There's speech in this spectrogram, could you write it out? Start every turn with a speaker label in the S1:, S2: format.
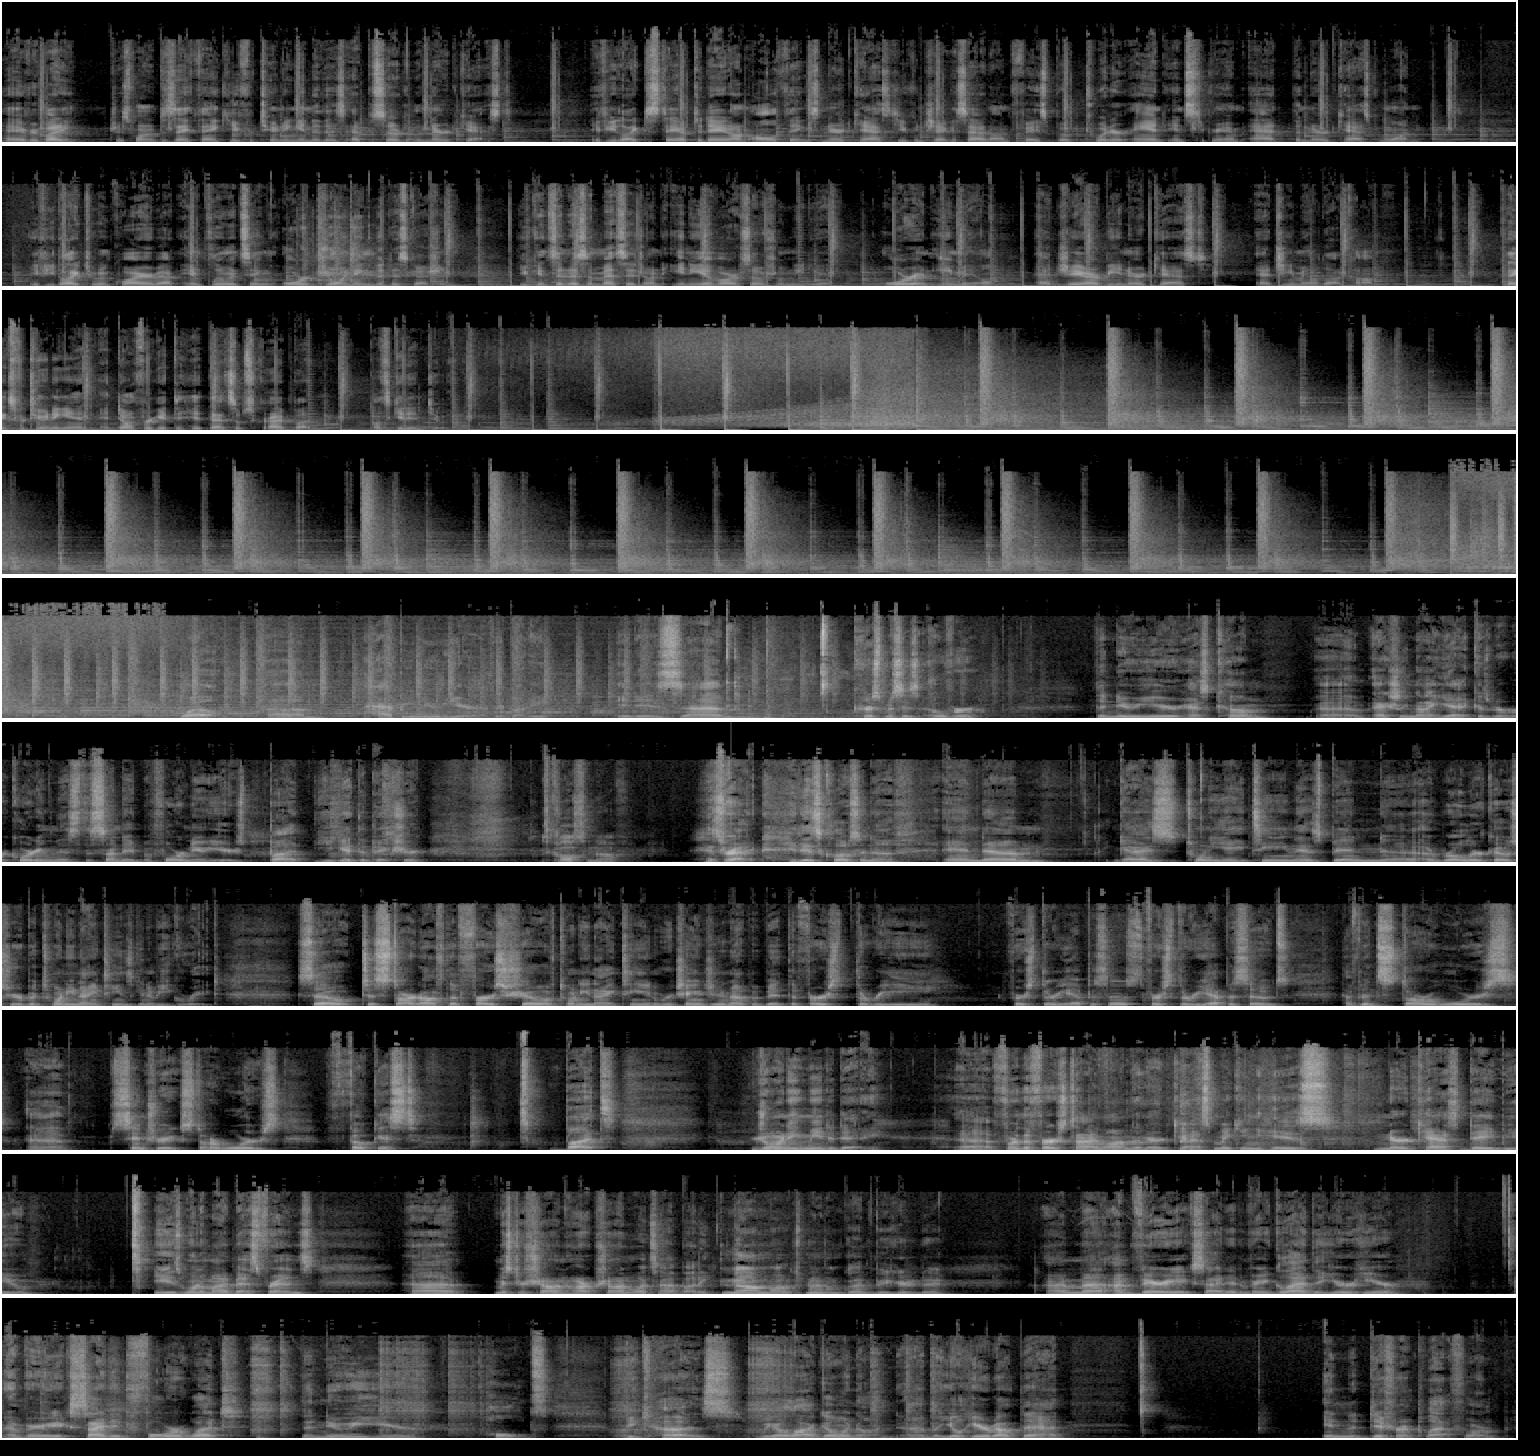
S1: Hey, everybody. Just wanted to say thank you for tuning into this episode of the Nerdcast. If you'd like to stay up to date on all things Nerdcast, you can check us out on Facebook, Twitter, and Instagram at the Nerdcast1. If you'd like to inquire about influencing or joining the discussion, you can send us a message on any of our social media or an email at jrbnerdcast at gmail.com. Thanks for tuning in, and don't forget to hit that subscribe button. Let's get into it. Well, um, happy New Year, everybody! It is um, Christmas is over. The New Year has come. Um, actually, not yet because we're recording this the Sunday before New Year's, but you get the picture.
S2: It's close enough.
S1: It's right. It is close enough. And um, guys, 2018 has been uh, a roller coaster, but 2019 is going to be great. So to start off the first show of 2019, we're changing it up a bit. The first three, first three episodes, first three episodes have been Star Wars uh, centric, Star Wars focused. But joining me today uh, for the first time on the Nerdcast, making his Nerdcast debut, is one of my best friends, uh, Mr. Shawn Harp. Shawn, what's up, buddy?
S2: Not much, man. I'm glad to be here today.
S1: I'm uh, I'm very excited. I'm very glad that you're here. I'm very excited for what the new year holds because we got a lot going on. Uh, but you'll hear about that in a different platform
